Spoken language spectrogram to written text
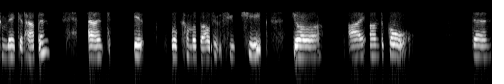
to make it happen. And it will come about if you keep your eye on the goal. Then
